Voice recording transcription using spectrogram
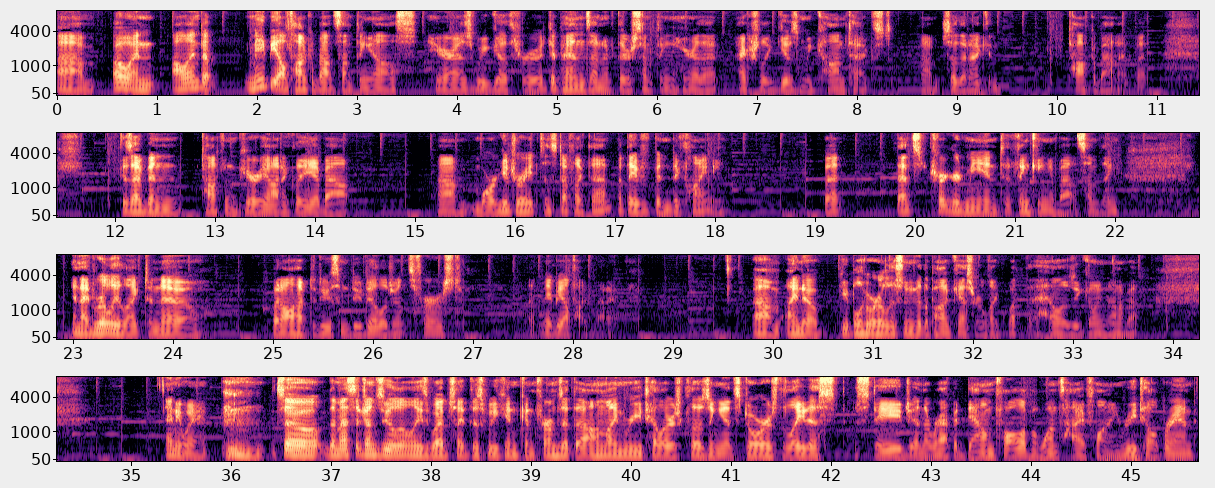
Um, oh, and I'll end up maybe I'll talk about something else here as we go through. It depends on if there's something here that actually gives me context um, so that I could talk about it. But because I've been talking periodically about um, mortgage rates and stuff like that, but they've been declining. But that's triggered me into thinking about something. And I'd really like to know, but I'll have to do some due diligence first. But maybe I'll talk about it. Um, I know people who are listening to the podcast are like, what the hell is he going on about? Anyway, so the message on Zulily's website this weekend confirms that the online retailer is closing its doors, the latest stage in the rapid downfall of a once high flying retail brand.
